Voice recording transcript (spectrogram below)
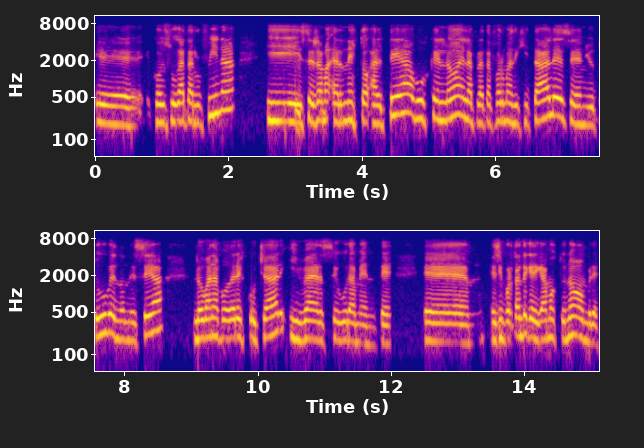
eh, con su gata Rufina y se llama Ernesto Altea. Búsquenlo en las plataformas digitales, en YouTube, en donde sea. Lo van a poder escuchar y ver seguramente. Eh, es importante que digamos tu nombre.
